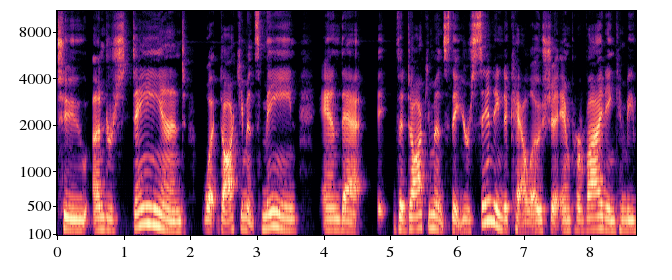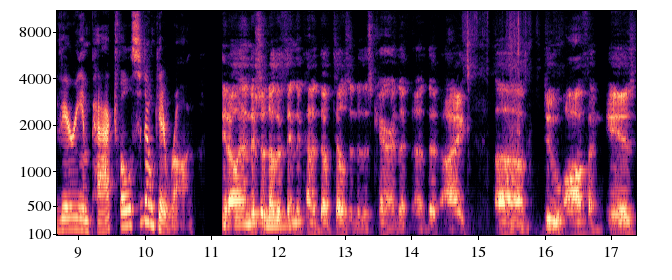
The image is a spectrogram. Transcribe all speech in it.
to understand what documents mean and that eh, the documents that you're sending to Cal OSHA and providing can be very impactful. So don't get it wrong. you know, and there's another thing that kind of dovetails into this, Karen, that uh, that I uh, do often is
